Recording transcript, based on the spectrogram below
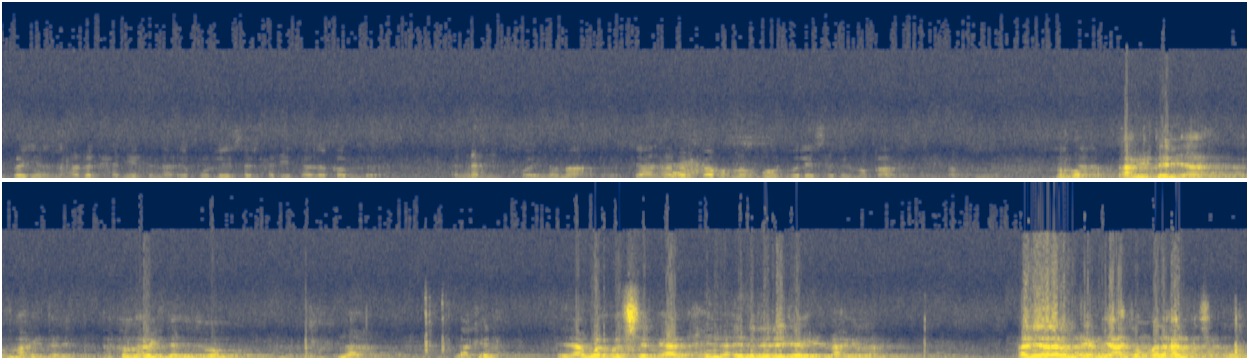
يبين أن هذا الحديث انه يقول ليس الحديث هذا قبل النهي وإنما كان هذا القبر منبوذ وليس في المقابر. ما في دليل ما في دليل ما في دليل منبوذ. نعم. لكن إذا فسر بهذا حين إذن للجميع ما في نعم اذن لهم جميعا ثم نهى النساء. نعم.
